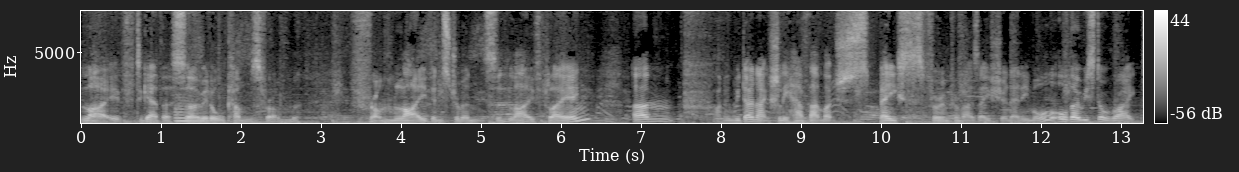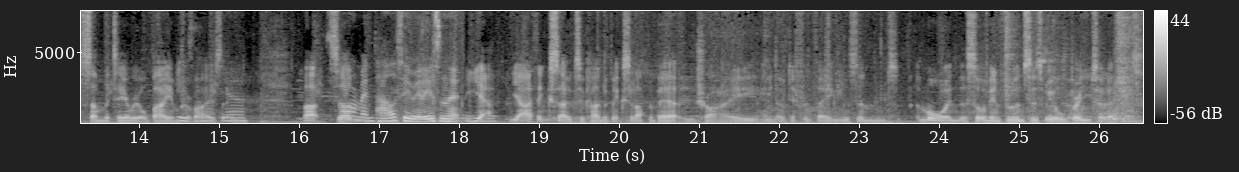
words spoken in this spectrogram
live together, so Mm. it all comes from from live instruments and live playing. Um, I mean, we don't actually have that much space for improvisation anymore, although we still write some material by improvising. yeah. But More um, mentality, really, isn't it? yeah, yeah, I think so. To kind of mix it up a bit and try, you know, different things and more in the sort of influences we all bring to it.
